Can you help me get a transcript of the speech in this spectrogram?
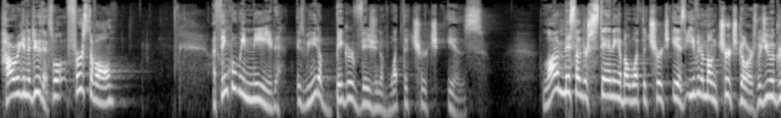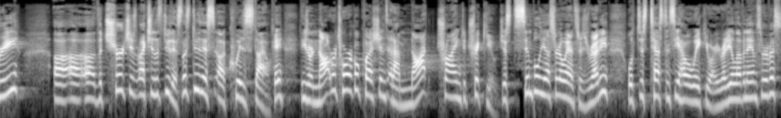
how, are we going to do this? Well, first of all, I think what we need is we need a bigger vision of what the church is. A lot of misunderstanding about what the church is, even among churchgoers. Would you agree? Uh, uh, uh, the church is, actually, let's do this. Let's do this uh, quiz style, okay? These are not rhetorical questions, and I'm not trying to trick you. Just simple yes or no answers. You ready? We'll just test and see how awake you are. You ready, 11 a.m. service?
